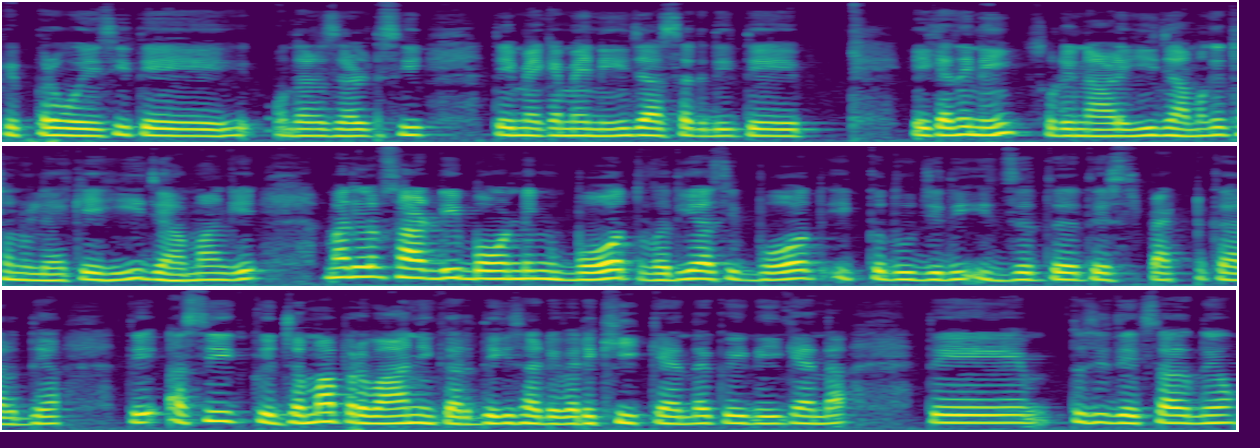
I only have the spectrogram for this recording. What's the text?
ਪੇਪਰ ਹੋਏ ਸੀ ਤੇ ਉਹਦਾ ਰਿਜ਼ਲਟ ਸੀ ਤੇ ਮੈਂ ਕਿਹਾ ਮੈਂ ਨਹੀਂ ਜਾ ਸਕਦੀ ਤੇ ਇਹ ਕਹਿੰਦੇ ਨਹੀਂ, ਤੁਹਾਡੇ ਨਾਲ ਹੀ ਜਾਵਾਂਗੇ, ਤੁਹਾਨੂੰ ਲੈ ਕੇ ਹੀ ਜਾਵਾਂਗੇ। ਮਤਲਬ ਸਾਡੀ ਬੌਂਡਿੰਗ ਬਹੁਤ ਵਧੀਆ ਸੀ, ਬਹੁਤ ਇੱਕ ਦੂਜੇ ਦੀ ਇੱਜ਼ਤ ਤੇ ਰਿਸਪੈਕਟ ਕਰਦੇ ਆ ਤੇ ਅਸੀਂ ਕੋਈ ਜਮਾ ਪਰਵਾਹ ਨਹੀਂ ਕਰਦੇ ਕਿ ਸਾਡੇ ਬਾਰੇ ਕੀ ਕਹਿੰਦਾ, ਕੋਈ ਨਹੀਂ ਕਹਿੰਦਾ। ਤੇ ਤੁਸੀਂ ਦੇਖ ਸਕਦੇ ਹੋ,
